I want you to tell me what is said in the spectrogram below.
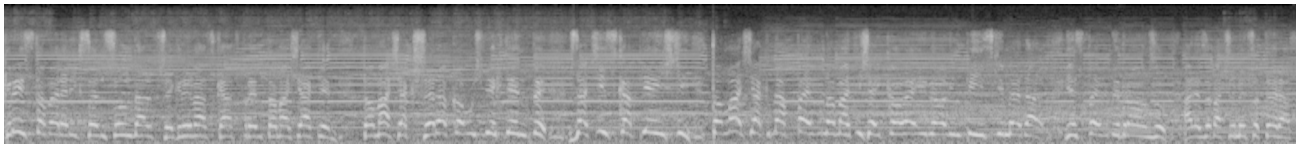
Christopher Eriksen Sundal przegrywa z Kacprem Tomasiakiem. Tomasiak szeroko uśmiechnięty, zaciska pięści. Tomasiak na pewno ma dzisiaj kolejny olimpijski medal. Jest pewny brązu, ale zobaczymy co teraz.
